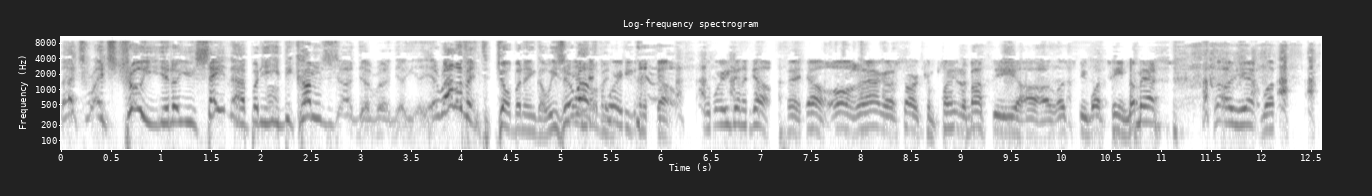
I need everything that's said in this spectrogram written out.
That's right. It's true. You know, you say that, but he, becomes uh, irrelevant. Joe Benigno, he's Yeah, irrelevant. where are you going to go? Where are you going to go? Hey, oh, oh, now I'm going to start complaining about the. Uh, let's see what team. The Mets. Oh yeah. Well,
